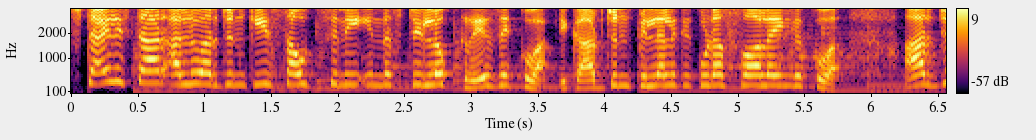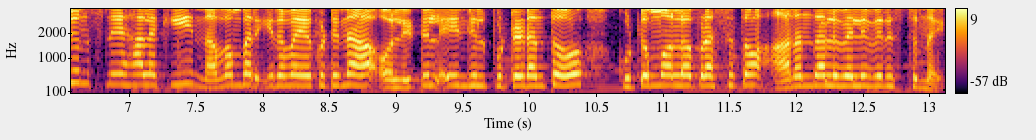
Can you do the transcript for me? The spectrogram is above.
స్టైలిష్ స్టార్ అల్లు అర్జున్కి సౌత్ సినీ ఇండస్ట్రీలో క్రేజ్ ఎక్కువ. ఇక అర్జున్ పిల్లలకి కూడా ఫాలోయింగ్ ఎక్కువ. అర్జున్ స్నేహాలకి నవంబర్ ఇరవై ఒకటిన ఓ లిటిల్ ఏంజిల్ పుట్టడంతో కుటుంబంలో ప్రస్తుతం ఆనందాలు వెల్లివిరుస్తున్నాయి.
